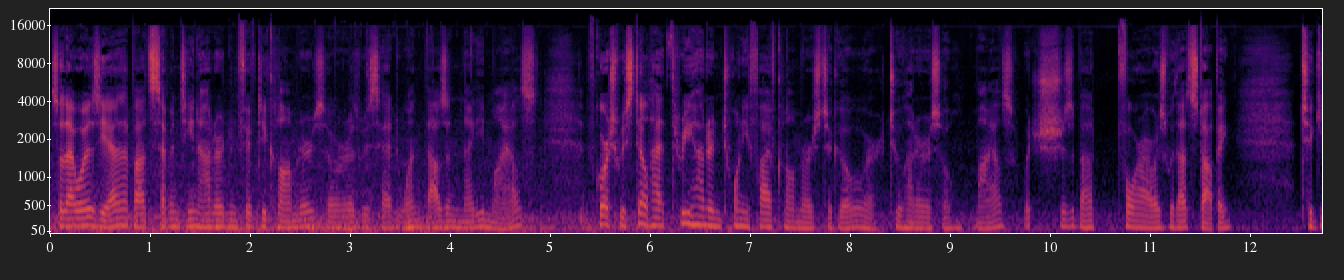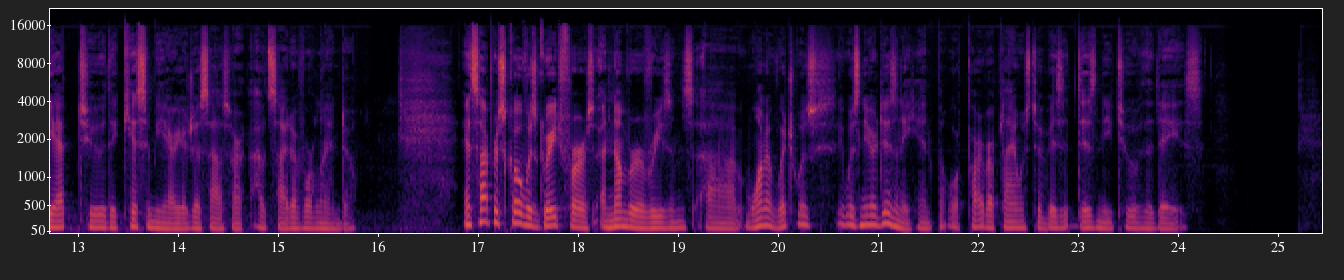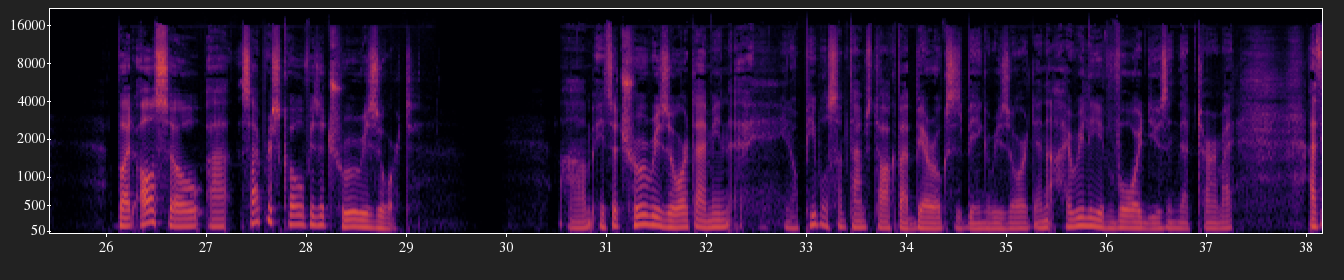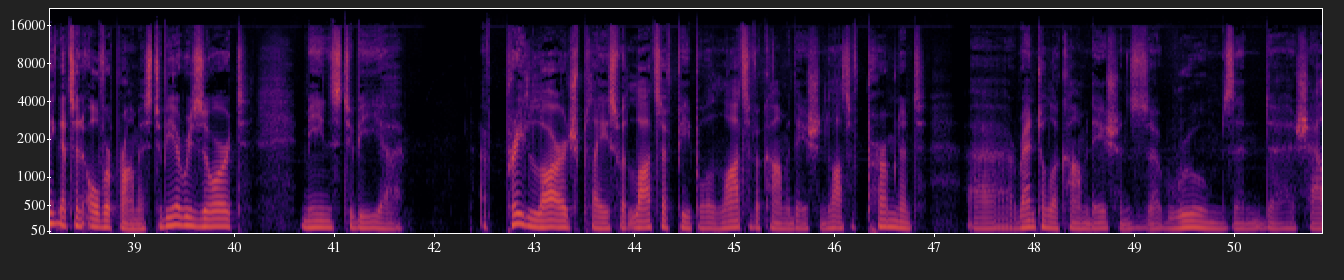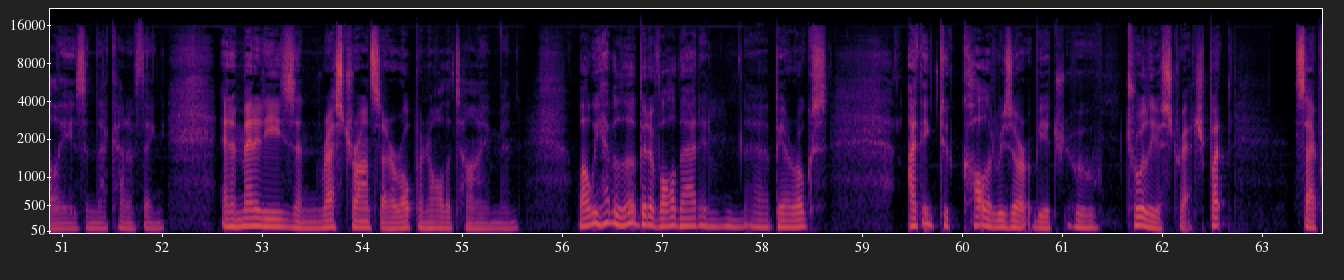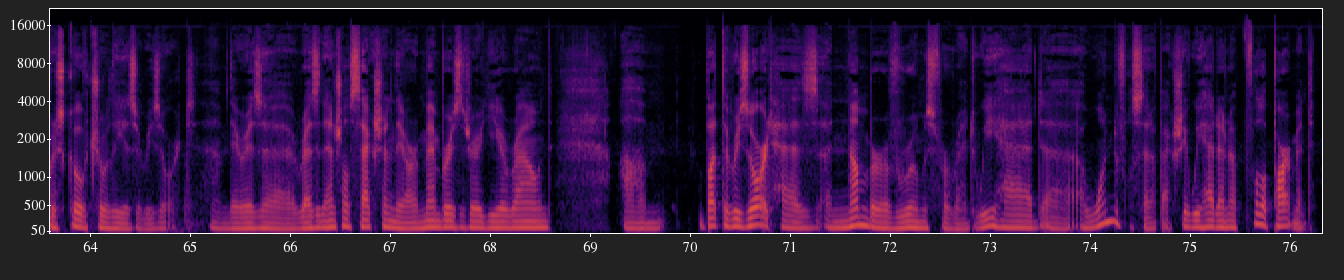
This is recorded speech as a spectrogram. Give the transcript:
So that was, yeah, about 1,750 kilometers, or as we said, 1,090 miles. Of course, we still had 325 kilometers to go, or 200 or so miles, which is about four hours without stopping, to get to the Kissimmee area just outside of Orlando. And Cypress Cove was great for a number of reasons. Uh, one of which was it was near Disney, and part of our plan was to visit Disney two of the days. But also, uh, Cypress Cove is a true resort. Um, it's a true resort. I mean, you know, people sometimes talk about Bare Oaks as being a resort, and I really avoid using that term. I, I think that's an overpromise. To be a resort means to be uh, a pretty large place with lots of people, lots of accommodation, lots of permanent uh, rental accommodations, uh, rooms and uh, chalets and that kind of thing, and amenities and restaurants that are open all the time. And while we have a little bit of all that in uh, Bare Oaks, I think to call it a resort would be a truly a stretch. But Cypress Cove truly is a resort. Um, there is a residential section. There are members that are year round. Um, but the resort has a number of rooms for rent. We had uh, a wonderful setup, actually. We had an, a full apartment.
